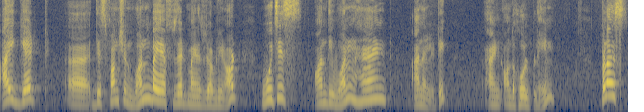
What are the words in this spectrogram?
I get this function 1 by fz minus w naught which is on the one hand analytic and on the whole plane plus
